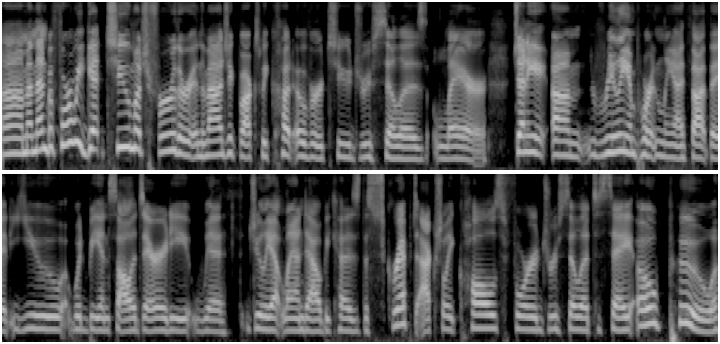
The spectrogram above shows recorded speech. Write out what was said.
Um, and then before we get too much further in the magic box, we cut over to Drusilla's lair. Jenny, um, really importantly, I thought that you would be in solidarity with Juliet Landau because the script actually calls for Drusilla to say, Oh, poo,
